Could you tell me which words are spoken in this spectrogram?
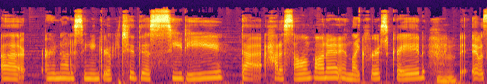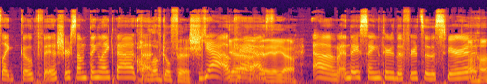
uh, or not a singing group, to this CD that had a song on it in like first grade. It was like Go Fish or something like that. Mm-hmm. Oh, I love Go Fish. Yeah, okay. Yeah, was- yeah, yeah, yeah. Um, and they sang through the fruits of the spirit. Uh huh.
